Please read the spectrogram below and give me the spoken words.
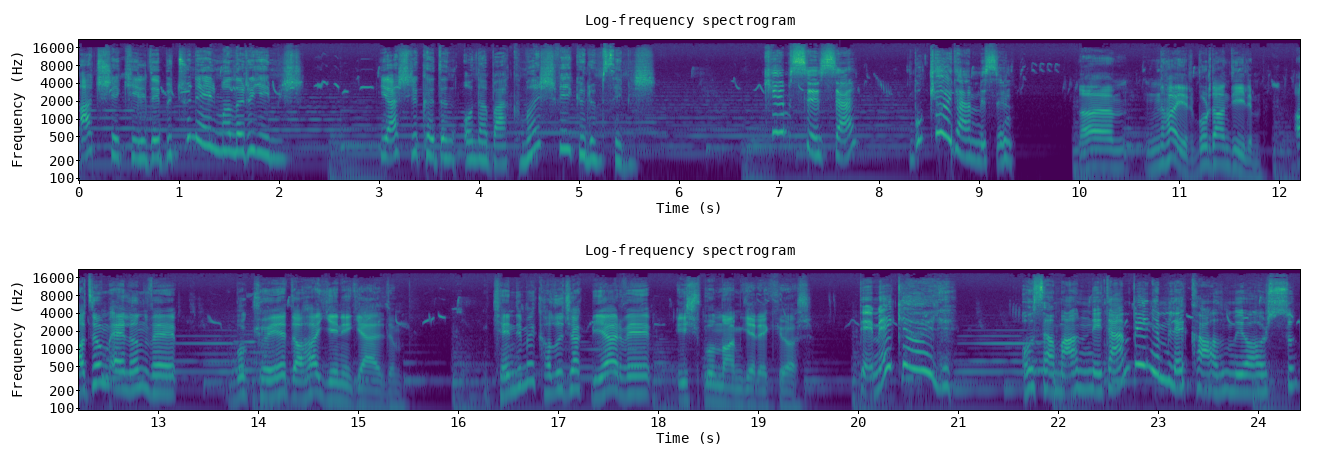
Aç şekilde bütün elmaları yemiş. Yaşlı kadın ona bakmış ve gülümsemiş. Kimsin sen? Bu köyden misin? Ee, hayır, buradan değilim. Adım Alan ve bu köye daha yeni geldim. Kendime kalacak bir yer ve iş bulmam gerekiyor. Demek öyle. O zaman neden benimle kalmıyorsun?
